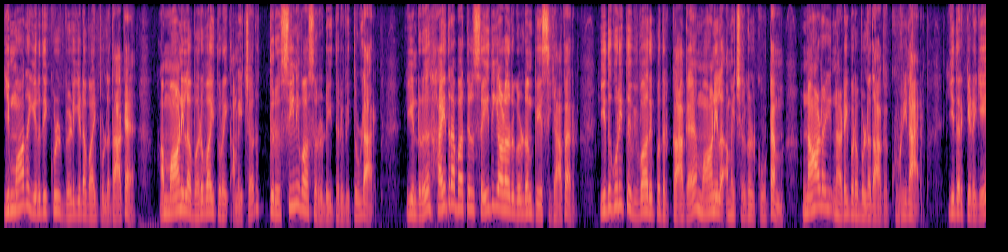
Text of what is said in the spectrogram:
இம்மாத இறுதிக்குள் வெளியிட வாய்ப்புள்ளதாக அம்மாநில வருவாய்த்துறை அமைச்சர் திரு. சீனிவாச ரெட்டி தெரிவித்துள்ளார். இன்று ஹைதராபாத்தில் செய்தியாளர்களிடம் பேசிய அவர் இதுகுறித்து விவாதிப்பதற்காக மாநில அமைச்சர்கள் கூட்டம் நாளை நடைபெறவுள்ளதாக கூறினார். இதற்கிடையே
